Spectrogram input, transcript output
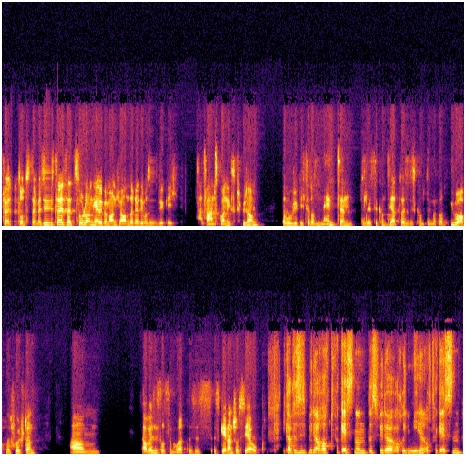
fällt trotzdem. Es ist zwar jetzt nicht so lange her wie bei manchen anderen, die was wirklich 2020 gar nichts gespielt haben. Da wo wirklich 2019 das letzte Konzert war, also das konnte ich mir gerade überhaupt nicht vorstellen. Ähm, aber es ist trotzdem hart. Es, ist, es geht dann schon sehr ab. Ich glaube, das ist, wird ja auch oft vergessen und das wird ja auch in den Medien oft vergessen,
